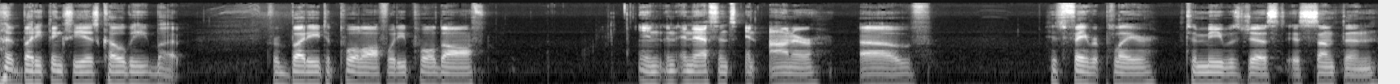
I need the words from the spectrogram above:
Buddy thinks he is Kobe, but for Buddy to pull off what he pulled off in, in, in essence in honor of his favorite player to me was just is something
